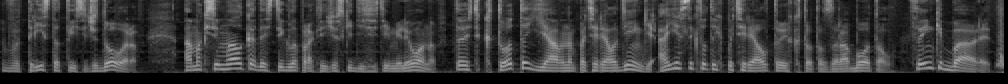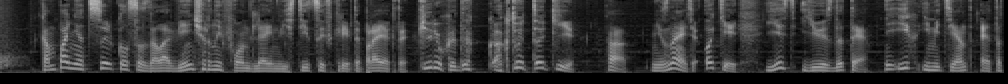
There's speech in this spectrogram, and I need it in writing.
в 300 тысяч долларов, а максималка достигла практически 10 миллионов. То есть кто-то явно потерял деньги, а если кто-то их потерял, то их кто-то заработал. Think about it. Компания Circle создала венчурный фонд для инвестиций в криптопроекты. Кирюха, да а кто это такие? А, не знаете? Окей, есть USDT, и их эмитент — это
